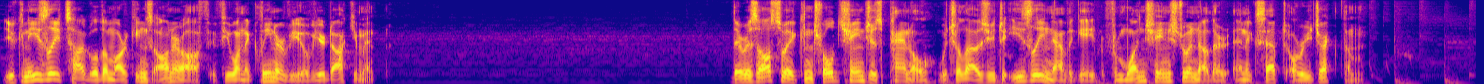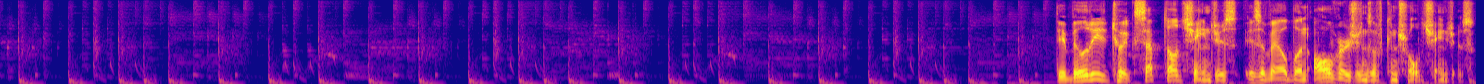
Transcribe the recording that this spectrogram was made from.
You can easily toggle the markings on or off if you want a cleaner view of your document. There is also a CtrlChanges panel which allows you to easily navigate from one change to another and accept or reject them. The ability to accept all changes is available in all versions of CtrlChanges.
